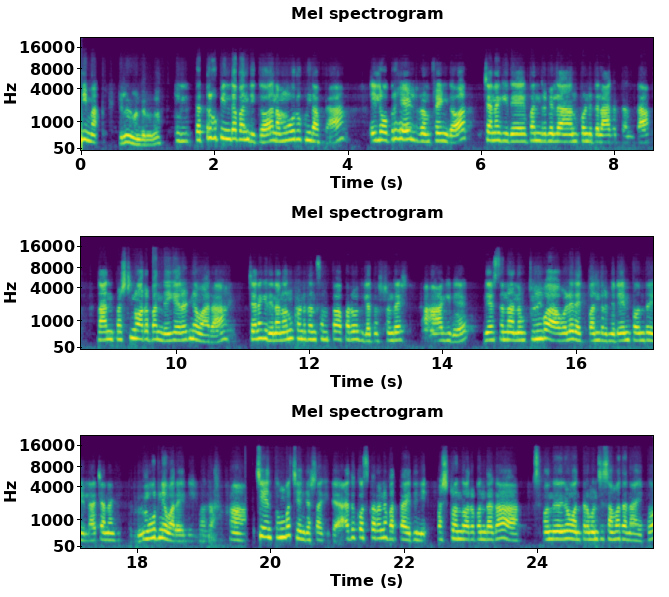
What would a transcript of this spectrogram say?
ಪೂರ್ಣಿಮಾ ಬಂದಿರೋದು? ಇಲ್ಲಿ ಕತ್ರಗುಪ್ಪಿಂದ ಬಂದಿದ್ದು ನಮ್ಮೂರು ಕುಂದಾಪುರ. ಇಲ್ಲಿ ಒಬ್ರು ಹೇಳಿದ್ರು ನಮ್ ಫ್ರೆಂಡ್ ಚೆನ್ನಾಗಿದೆ ಬಂದ್ರ ಮೇಲೆ ಅನ್ಕೊಂಡಿದ್ದೆಲ್ಲ ಆಗತ್ತಂತ. ನಾನ್ ಫಸ್ಟ್ ವಾರ ಬಂದೆ ಈಗ ಎರಡನೇ ವಾರ. ಚೆನ್ನಾಗಿದೆ ನಾನು ಅನ್ಕೊಂಡಿದ್ದೊಂದ್ ಸ್ವಲ್ಪ ಪರವಾಗಿಲ್ಲ ಅಂದ್ರೆ ಆಗಿದೆ. ದೇವಸ್ಥಾನ ನಮ್ಗೆ ತುಂಬಾ ಒಳ್ಳೇದಾಯ್ತು ಬಂದ್ರ ಮೇಲೆ ಏನ್ ತೊಂದ್ರೆ ಇಲ್ಲ ಚೆನ್ನಾಗಿತ್ತು. ಮೂರನೇ ವಾರ ಇದೆ ಇವಾಗ. ಹಾ ಚೇಂಜ್ ತುಂಬಾ ಚೇಂಜಸ್ ಆಗಿದೆ. ಅದಕ್ಕೋಸ್ಕರನೇ ಬರ್ತಾ ಇದ್ದೀನಿ. ಫಸ್ಟ್ ಒಂದ್ ವಾರ ಬಂದಾಗ ಒಂದ್ ಏನೋ ಒಂಥರ ಮನ್ಸಿಗೆ ಸಮಾಧಾನ ಆಯ್ತು.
